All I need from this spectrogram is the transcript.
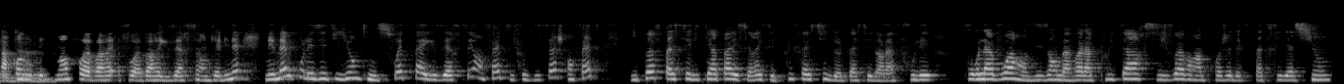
par contre, effectivement, il faut avoir, faut avoir exercé en cabinet. Mais même pour les étudiants qui ne souhaitent pas exercer, en fait, il faut qu'ils sachent qu'en fait, ils peuvent passer le CAPA. Et c'est vrai que c'est plus facile de le passer dans la foulée pour l'avoir en se disant, ben voilà, plus tard, si je veux avoir un projet d'expatriation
